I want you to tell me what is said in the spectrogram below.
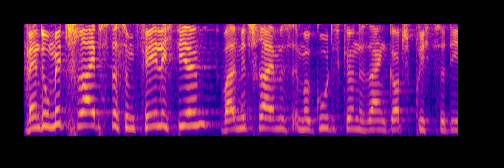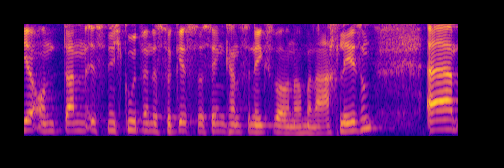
wenn du mitschreibst, das empfehle ich dir, weil mitschreiben ist immer gut. Es könnte sein, Gott spricht zu dir und dann ist nicht gut, wenn du es vergisst. Deswegen kannst du nächste Woche nochmal nachlesen. Ähm,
